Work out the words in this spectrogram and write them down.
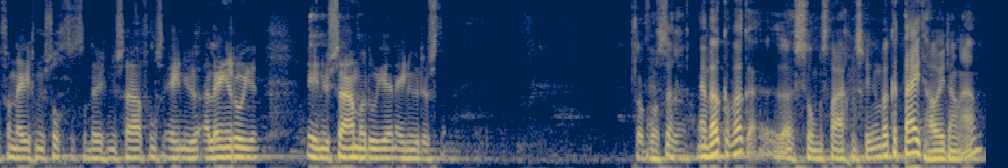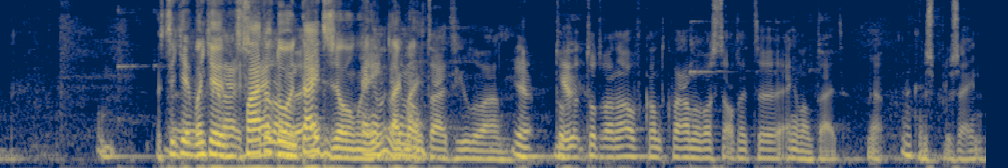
van 9 uur s ochtends tot 9 uur s avonds. 1 uur alleen roeien, 1 uur samen roeien en 1 uur rusten. Dat was eh, En welke, welke eh, soms vraag misschien, welke tijd hou je dan aan? Om- Zit je, Eh, want je vaart ook door een tijdzone heen, lijkt mij. Engeland-tijd hielden we aan. ja, Tot, je- tot we aan de overkant kwamen was het altijd eh Engeland-tijd. Ja. Dus plus één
